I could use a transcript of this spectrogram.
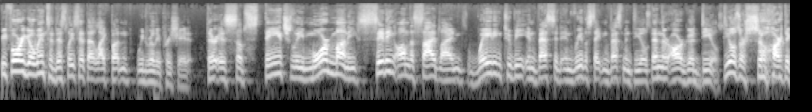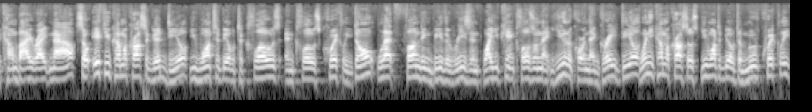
Before we go into this, please hit that like button. We'd really appreciate it there is substantially more money sitting on the sidelines waiting to be invested in real estate investment deals than there are good deals. Deals are so hard to come by right now. So if you come across a good deal, you want to be able to close and close quickly. Don't let funding be the reason why you can't close on that unicorn, that great deal. When you come across those, you want to be able to move quickly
